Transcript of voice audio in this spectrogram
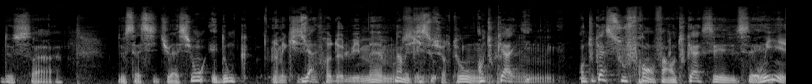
de sa, de sa situation, et donc non mais qui souffre de lui-même, non mais qui surtout. En tout cas, en tout cas souffrant. Enfin, en tout cas, c'est. Oui,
